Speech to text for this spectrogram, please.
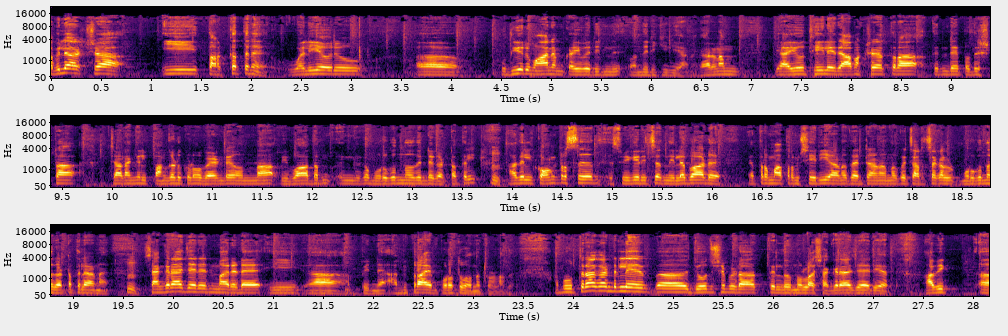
അഭിലാഷ ഈ തർക്കത്തിന് വലിയൊരു പുതിയൊരു മാനം കൈവരി വന്നിരിക്കുകയാണ്. കാരണം ഈ അയോധ്യയിലെ രാമക്ഷേത്രത്തിന്റെ പ്രതിഷ്ഠ ചടങ്ങിൽ പങ്കെടുക്കണോ വേണ്ടോ എന്ന വിവാദം മുറുകുന്നതിന്റെ ഘട്ടത്തിൽ അതിൽ കോൺഗ്രസ് സ്വീകരിച്ച നിലപാട് എത്രമാത്രം ശരിയാണ് തെറ്റാണെന്നൊക്കെ ചർച്ചകൾ മുറുകുന്ന ഘട്ടത്തിലാണ് ശങ്കരാചാര്യന്മാരുടെ ഈ പിന്നെ അഭിപ്രായം പുറത്തു വന്നിട്ടുള്ളത്. അപ്പോൾ ഉത്തരാഖണ്ഡിലെ ജ്യോതിഷപീഠത്തിൽ നിന്നുള്ള ശങ്കരാചാര്യർ അവി ആ,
